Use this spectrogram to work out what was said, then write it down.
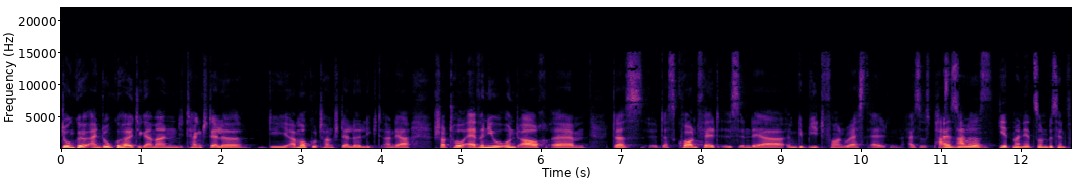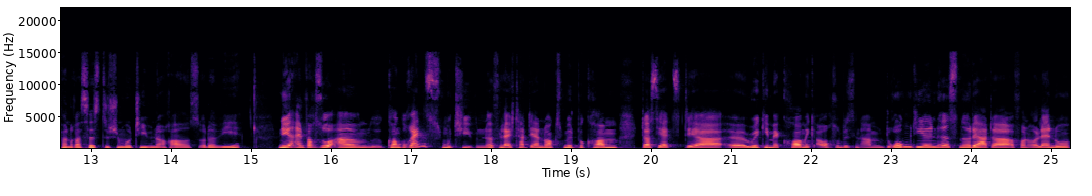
dunkel, ein dunkelhäutiger Mann. Die Tankstelle, die Amoco-Tankstelle liegt an der Chateau Avenue und auch ähm, das, das Kornfeld ist in der, im Gebiet von West Alton. Also es passt Also alles. geht man jetzt so ein bisschen von rassistischen Motiven auch aus, oder wie? Nee, einfach so ähm, Konkurrenzmotiven, ne? Vielleicht hat der Nox mitbekommen, dass jetzt der äh, Ricky McCormick auch so ein bisschen am Drogendealen ist, ne? Der hat da von Orlando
